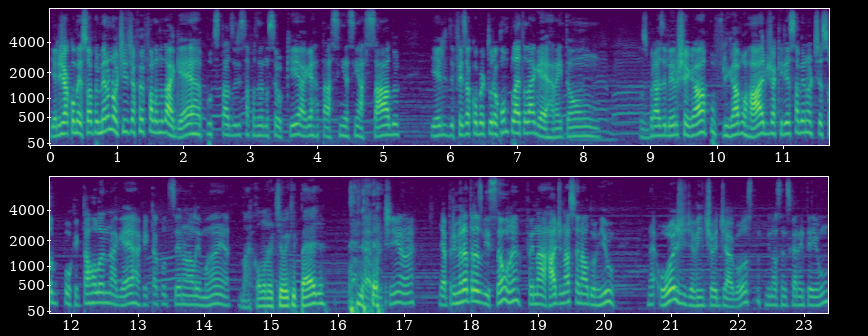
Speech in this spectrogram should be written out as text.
E ele já começou, a primeira notícia já foi falando da guerra, putz, os Estados Unidos tá fazendo não sei o que, a guerra tá assim, assim, assado. E ele fez a cobertura completa da guerra, né? Então, os brasileiros chegavam, puf, ligavam o rádio, já queria saber notícias sobre, pô, o que que tá rolando na guerra, o que que tá acontecendo na Alemanha, Mas como não tinha Wikipédia, é, não tinha, né? E a primeira transmissão, né, foi na Rádio Nacional do Rio, né, hoje, dia 28 de agosto de 1941,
